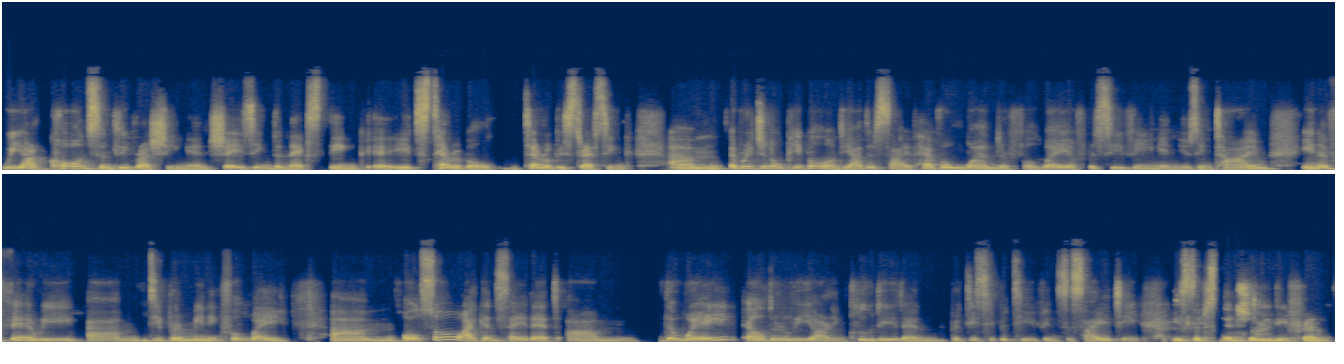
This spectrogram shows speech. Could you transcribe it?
we are constantly rushing and chasing the next thing. It's terrible, terribly stressing. Um, Aboriginal people, on the other side, have a wonderful way of perceiving and using time in a very um, deeper, meaningful way. Um, also, I can say that um, the way elderly are included and participative in society is substantially different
